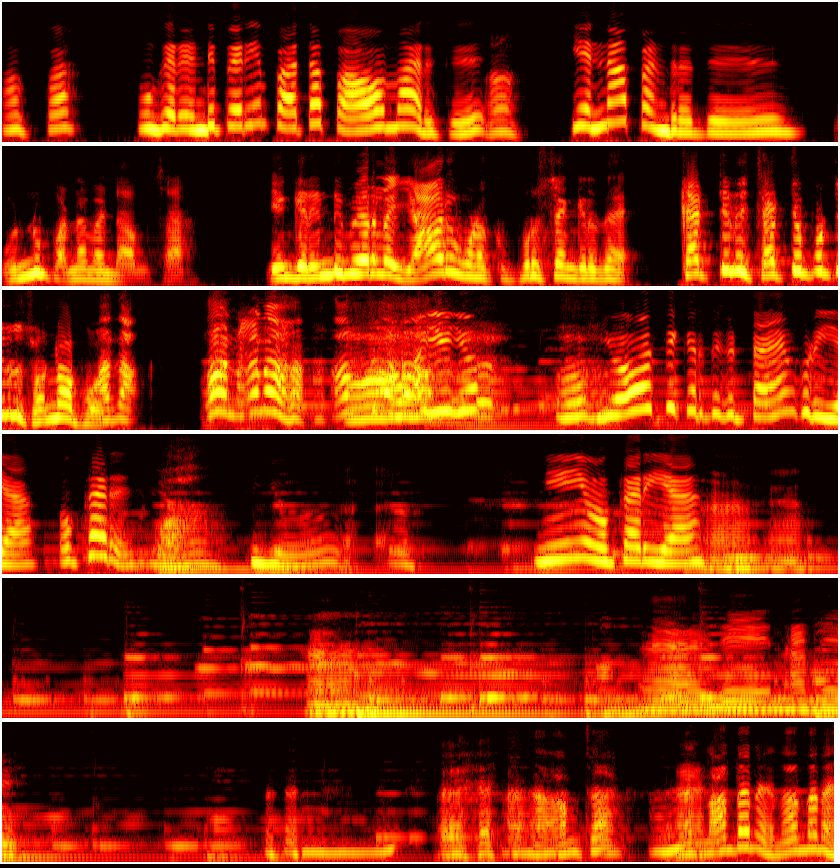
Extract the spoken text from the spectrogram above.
அப்பா உங்க ரெண்டு பேரையும் பார்த்தா பாவமா இருக்கு. என்ன பண்றது? ஒண்ணும் பண்ண வேண்டாம் அம்சா எங்க ரெண்டு பேர்ல யாரு உனக்கு புருஷங்கிறத கட்டுன்னு சட்டு புட்டுன்னு சொன்னா போதும். ஆ, நானா. ஐயோ யோசிக்கிறதுக்கு டைம் குடியா? உட்காரு. ஐயோ நீயும் உட்காரியா? நானே. அம்சா நான் தானே நான் தானே.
